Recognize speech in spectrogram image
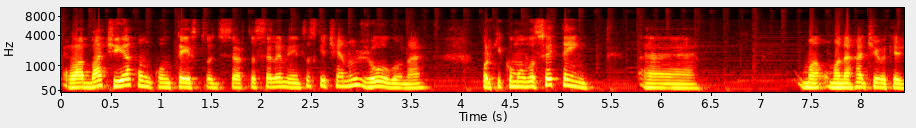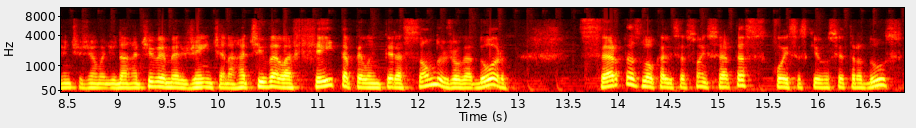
ela batia com o contexto de certos elementos que tinha no jogo, né? Porque como você tem é, uma, uma narrativa que a gente chama de narrativa emergente, a narrativa ela é feita pela interação do jogador, certas localizações, certas coisas que você traduz,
